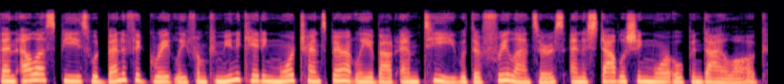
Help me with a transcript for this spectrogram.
then LSPs would benefit greatly from communicating more transparently about MT with their freelancers and establishing more open dialogue.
